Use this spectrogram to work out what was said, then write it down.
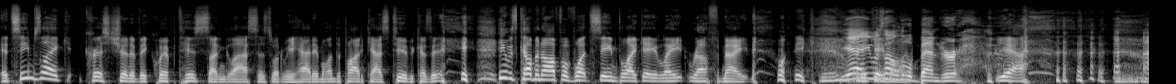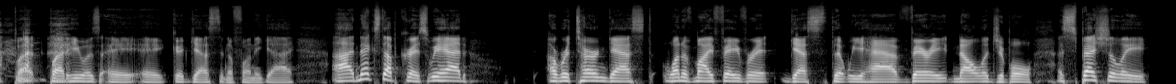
It seems like Chris should have equipped his sunglasses when we had him on the podcast too, because it, he was coming off of what seemed like a late rough night. when he, Yeah, when he was came on a little bender. yeah, but but he was a a good guest and a funny guy. Uh, next up, Chris, we had a return guest, one of my favorite guests that we have, very knowledgeable, especially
